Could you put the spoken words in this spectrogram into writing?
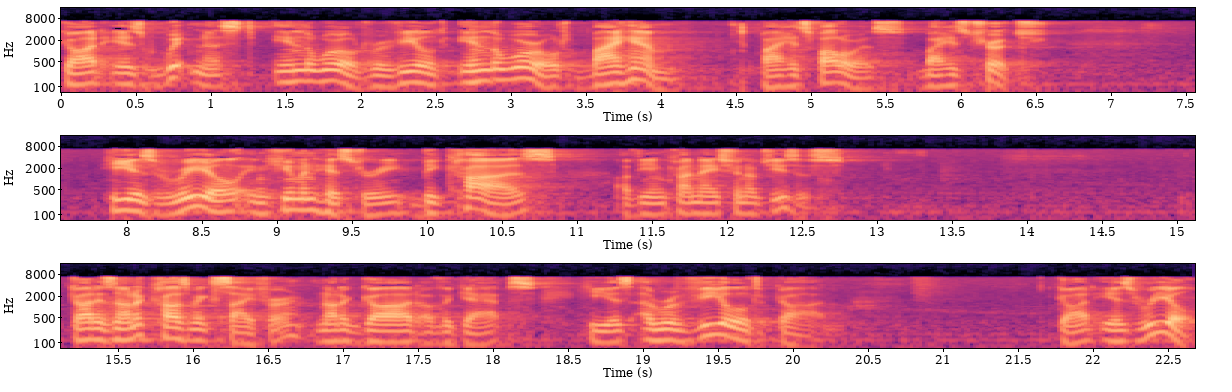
God is witnessed in the world, revealed in the world by Him, by His followers, by His church. He is real in human history because of the incarnation of Jesus. God is not a cosmic cipher, not a God of the gaps. He is a revealed God. God is real.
